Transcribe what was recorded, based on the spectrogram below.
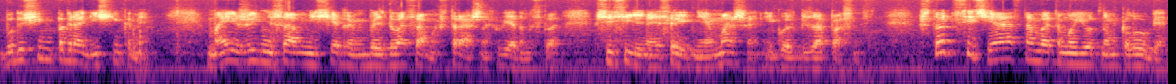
будущими пограничниками. В моей жизни самыми щедрыми были два самых страшных ведомства – всесильная средняя Маша и госбезопасность. Что-то сейчас там в этом уютном клубе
